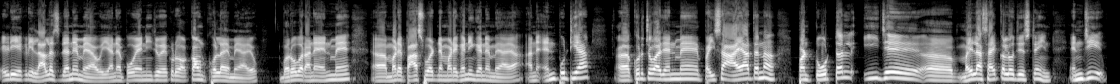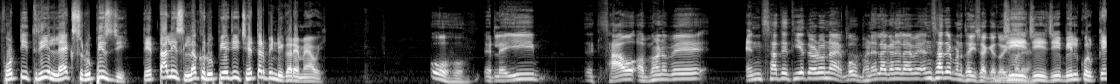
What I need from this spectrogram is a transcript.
એડી એકડી લાલચ ડને મેં આવી અને પોએની જો એકડો અકાઉન્ટ ખોલાય મેં આવ્યો बरोबर अने इनमें मड़े पासवर्ड ने मड़े घनी घने में आया अने एन पूठिया कुरचवा जैन में पैसा आया तो न પણ ટોટલ ઈ જે મહિલા સાયકોલોજિસ્ટ એન એનજી ફોર્ટી થ્રી લેક્સ રૂપીસજી તેતાલીસ લાખ રૂપિયાજી છેતરપિંડી કરે મેં આવી. ઓહો એટલે ઈ સાવ અભણવે એન સાથે થઈએ તો એડો ના બહુ ભણેલા ગણેલા હવે એન સાથે પણ થઈ શકે તો જી જી જી બિલકુલ. કે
